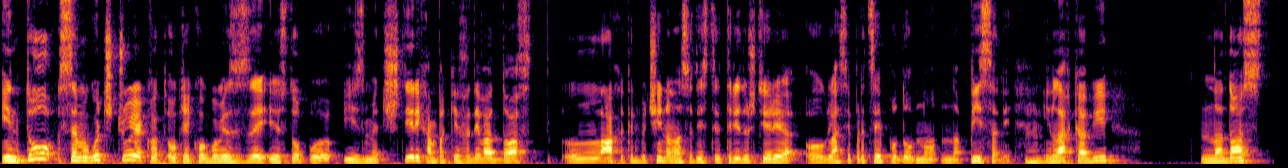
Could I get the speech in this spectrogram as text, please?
In to se mogoče čuje kot, ok, kako bom jaz zdaj izstopil izmed štirih, ampak je zadeva dost lahka, ker večinoma so tiste 3 do 4 oglasi precej podobno napisani. Mhm. In lahko vi na dost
